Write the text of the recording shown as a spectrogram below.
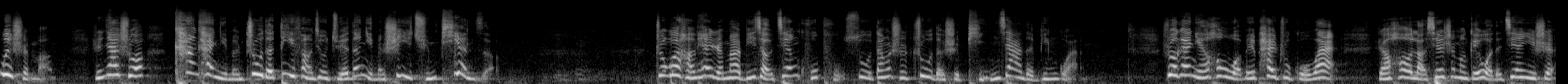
为什么，人家说看看你们住的地方就觉得你们是一群骗子。中国航天人嘛比较艰苦朴素，当时住的是平价的宾馆。若干年后我被派驻国外，然后老先生们给我的建议是：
